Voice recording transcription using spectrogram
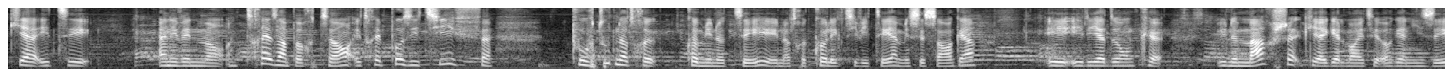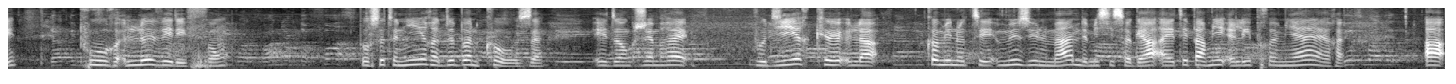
qui a été un événement très important et très positif pour toute notre communauté et notre collectivité à Mississauga. Et il y a donc une marche qui a également été organisée pour lever des fonds pour soutenir de bonnes causes. Et donc, j'aimerais vous dire que la communauté musulmane de Mississauga a été parmi les premières à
